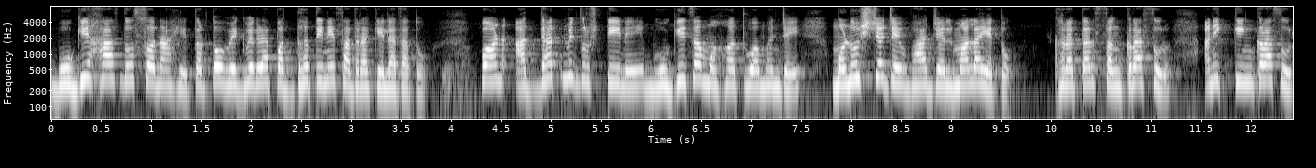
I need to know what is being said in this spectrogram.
भोगी हा जो सण आहे तर तो वेगवेगळ्या पद्धतीने साजरा केला जातो. पण आध्यात्मिक दृष्टीने भोगीचं महत्त्व म्हणजे मनुष्य जेव्हा जन्माला येतो खरं तर संक्रासूर आणि किंक्रासूर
